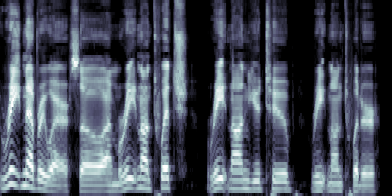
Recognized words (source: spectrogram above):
Reetin everywhere. So I'm Reetin on Twitch, Reetin on YouTube, Reetin on Twitter.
